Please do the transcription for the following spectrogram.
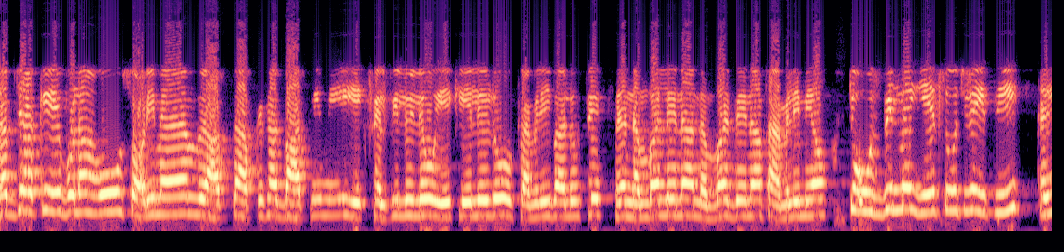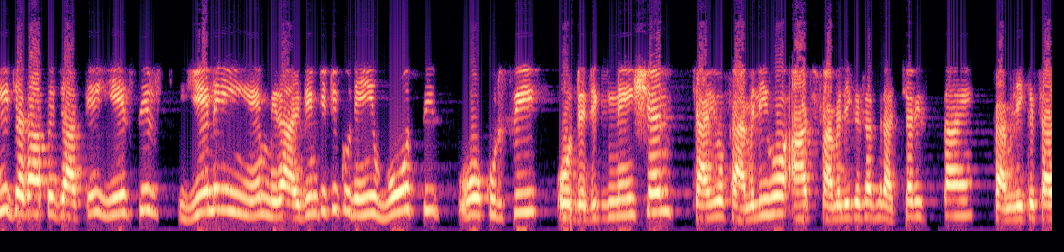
तब जाके बोला हो सॉरी मैम रात से आपके साथ बात नहीं हुई। एक सेल्फी ले लो, एक ये ले लो फैमिली वालों से मेरा नंबर लेना नंबर देना फैमिली में आओ। तो उस दिन मैं ये सोच रही थी, कहीं जगह पे जाके ये सिर्फ़, ये नहीं है, मेरा आइडेंटिटी को नहीं, वो सिर्फ़, वो कुर्सी, वो डेजिग्नेशन चाहे वो फैमिली हो, आज फैमिली के साथ मेरा अच्छा रिश्ता है फैमिली के साथ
